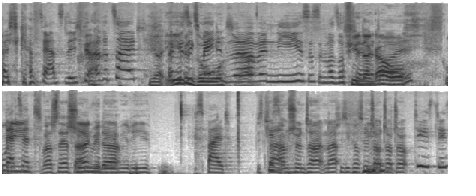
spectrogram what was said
euch ganz herzlich für eure Zeit. Ja, Bei Music ebenso. Made in Germany. Es ist immer so Vielen schön Dank mit auch. euch. That's it. War sehr schön Danke wieder. dir, Miri. Bis bald. Bis Tschüss. dann. Am schönen Tag, ne? Tschüssikowski. Ciao, ciao, ciao. Tschüss, tschüss.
